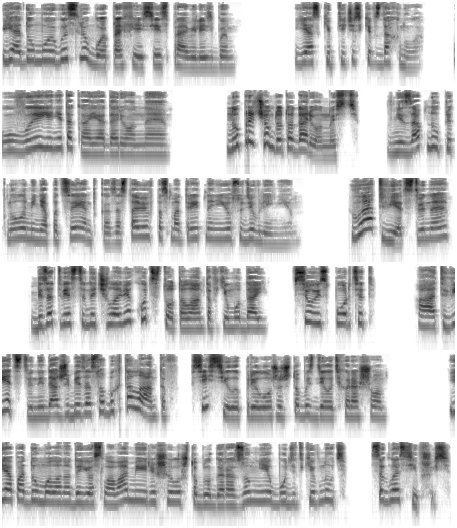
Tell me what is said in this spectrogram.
я думаю, вы с любой профессией справились бы». Я скептически вздохнула. «Увы, я не такая одаренная». «Ну при чем тут одаренность?» Внезапно упрекнула меня пациентка, заставив посмотреть на нее с удивлением. «Вы ответственная. Безответственный человек хоть сто талантов ему дай. Все испортит. А ответственный даже без особых талантов все силы приложит, чтобы сделать хорошо». Я подумала над ее словами и решила, что благоразумнее будет кивнуть, согласившись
